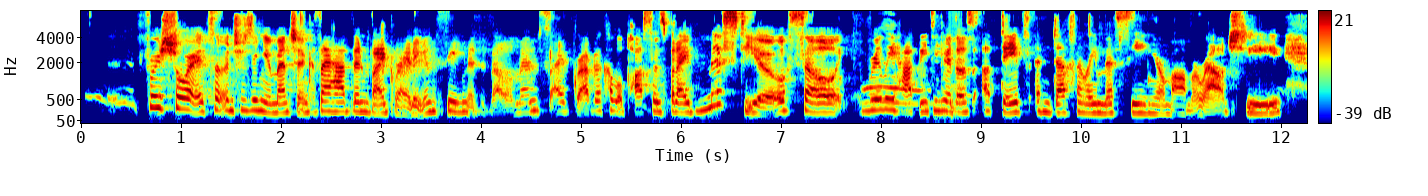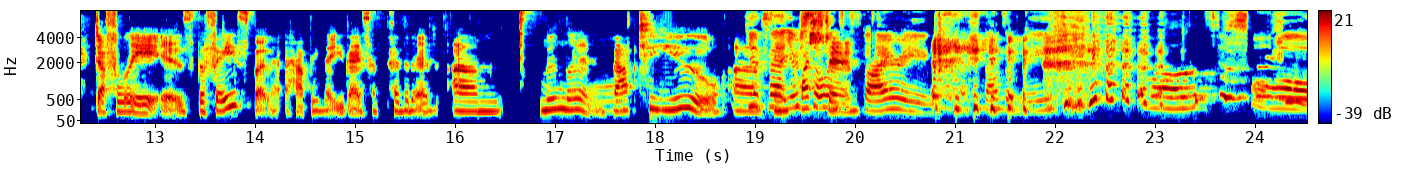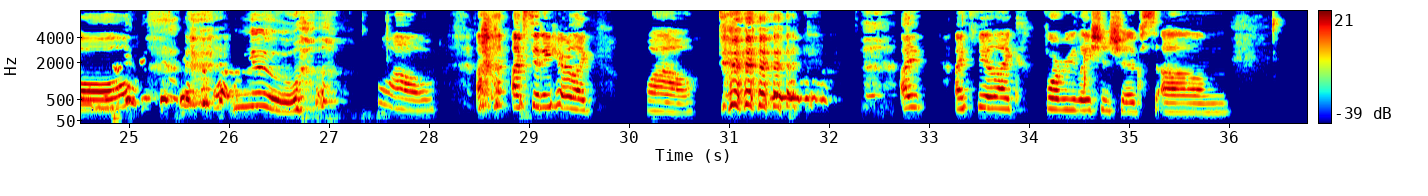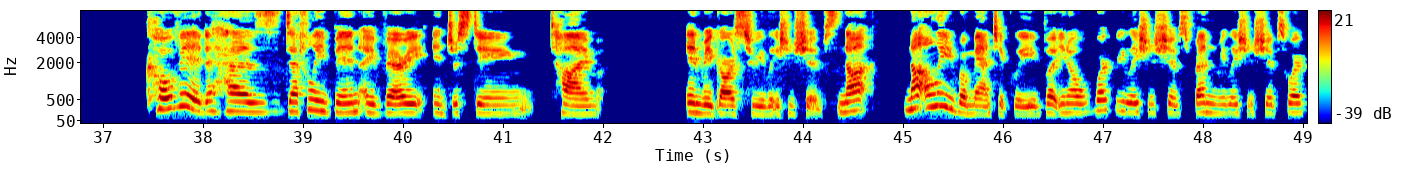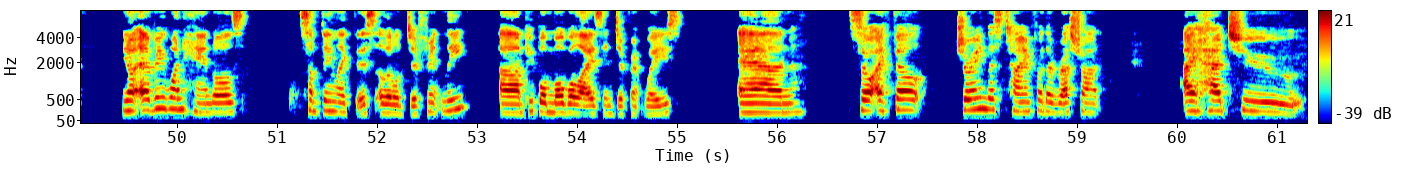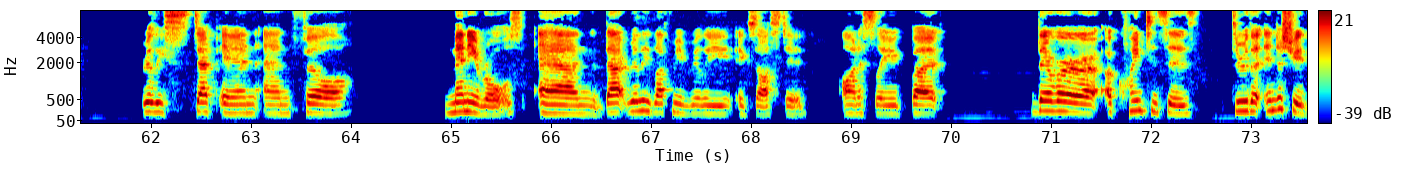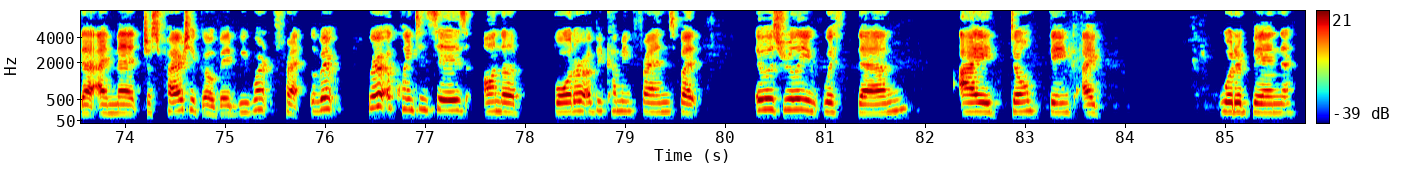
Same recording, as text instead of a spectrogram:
For sure. It's so interesting you mentioned because I have been bike riding and seeing the developments. I've grabbed a couple pastas, but I missed you. So, really happy to hear those updates and definitely miss seeing your mom around. She definitely is the face, but happy that you guys have pivoted. Um, Moonlynn, back to you. Uh, Yvette, you're question. so inspiring. That sounds amazing. oh, so you. Wow. I'm sitting here like, Wow. I I feel like for relationships, um, COVID has definitely been a very interesting time in regards to relationships. Not not only romantically, but you know, work relationships, friend relationships, where you know everyone handles something like this a little differently. Um, people mobilize in different ways, and so I felt during this time for the restaurant I had to really step in and fill many roles. And that really left me really exhausted, honestly. But there were acquaintances through the industry that I met just prior to COVID. We weren't friends. We're, we're acquaintances on the border of becoming friends, but it was really with them. I don't think I would have been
